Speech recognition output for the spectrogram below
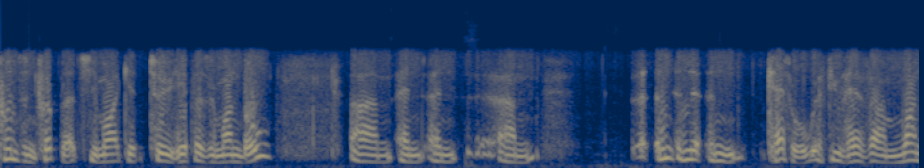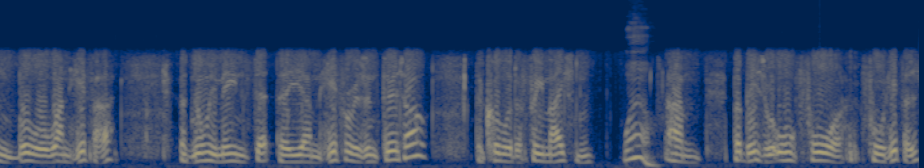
twins and triplets, you might get two heifers and one bull. Um, and and um, in, in, in, cattle, if you have um, one bull or one heifer, it normally means that the um, heifer is infertile. They call it a freemartin. Wow. Um, but these are all four four heifers.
